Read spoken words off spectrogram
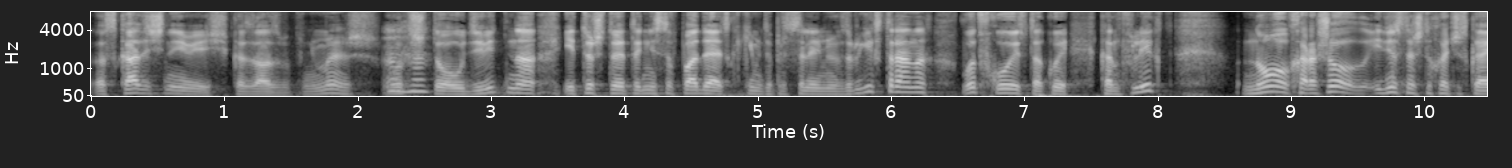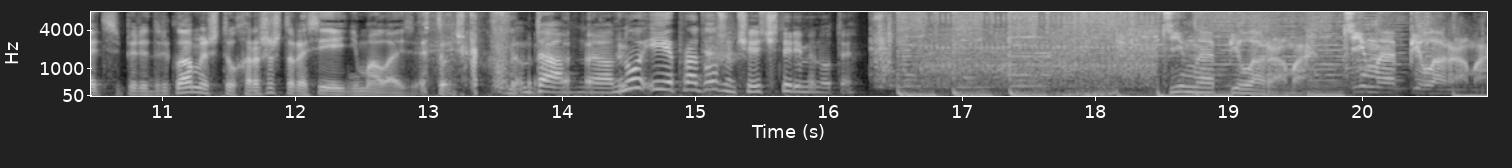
э, сказочные вещи, казалось бы, понимаешь? Угу. Вот что удивительно, и то, что это не совпадает с какими-то представлениями в других странах, вот входит в такой конфликт. Но хорошо, единственное, что хочу сказать перед рекламой, что хорошо, что Россия не Малайзия. Точка. Да, э, ну и продолжим через 4 минуты. Кинопилорама. Кинопилорама.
